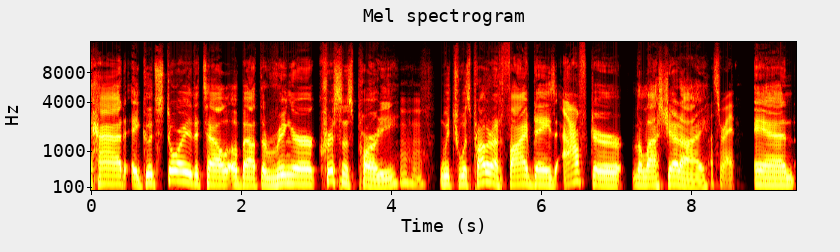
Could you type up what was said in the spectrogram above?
had a good story to tell about the Ringer Christmas party, Mm-hmm. which was probably around five days after The Last Jedi. That's right. And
